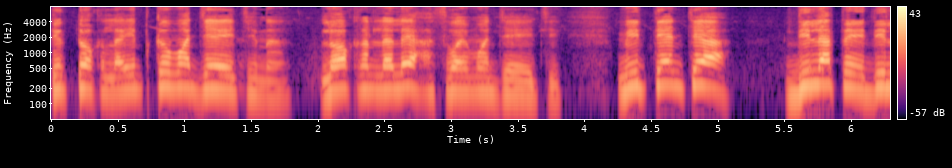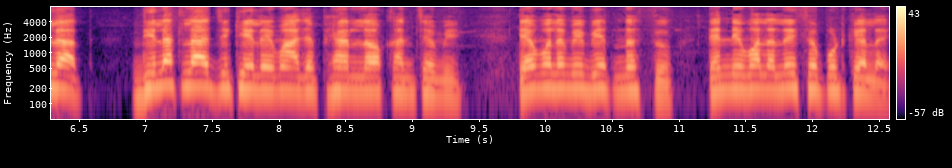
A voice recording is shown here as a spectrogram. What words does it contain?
टिकटॉकला इतकं मजा यायची ना लोकांना लय हसवाय मजा यायची. मी त्यांच्या दिलात आहे दिलात. दिलात लाज केलंय माझ्या फॅन लोकांच्या मी. त्यामुळे मी भेट नसतो. त्यांनी मला लय सपोर्ट केलाय.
